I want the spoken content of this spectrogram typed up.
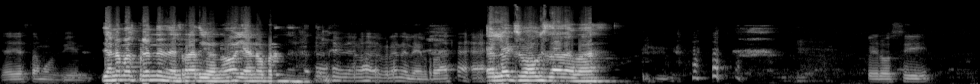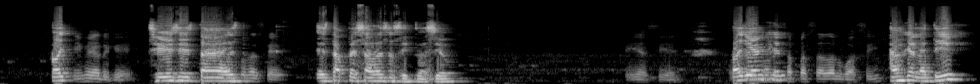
ya, ya estamos bien. Ya nada más prenden el radio, ¿no? Ya no prenden la tele. ya no prenden el radio. el Xbox nada más. Pero sí. Oye, sí, fíjate que. Sí, sí, está, es, que... está pesada esa situación. Sí, así es. Oye, ¿No Ángel. ¿Les ha pasado algo así? Ángel, ¿a ti?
